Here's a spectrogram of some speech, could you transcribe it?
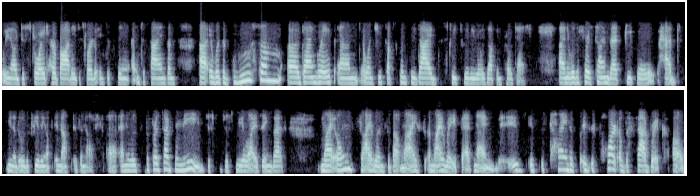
you know, destroyed her body, destroyed her intestine, intestines, and uh, it was a gruesome uh, gang rape, and when she subsequently died, the streets really rose up in protest. And it was the first time that people had, you know, there was a feeling of enough is enough. Uh, and it was the first time for me just just realizing that my own silence about my my rape at nine is is, is kind of is, is, part of the fabric of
